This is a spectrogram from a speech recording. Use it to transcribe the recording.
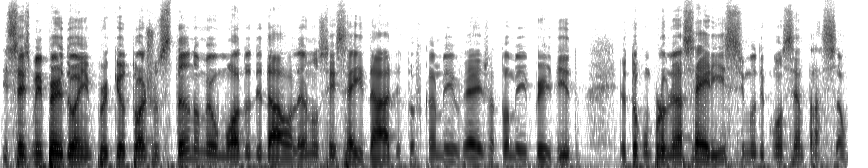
e vocês me perdoem, porque eu estou ajustando o meu modo de dar aula. Eu não sei se é a idade, estou ficando meio velho, já estou meio perdido. Eu estou com um problema seríssimo de concentração.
